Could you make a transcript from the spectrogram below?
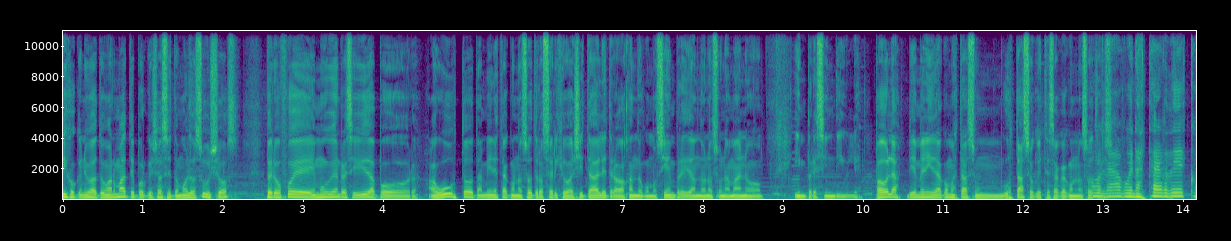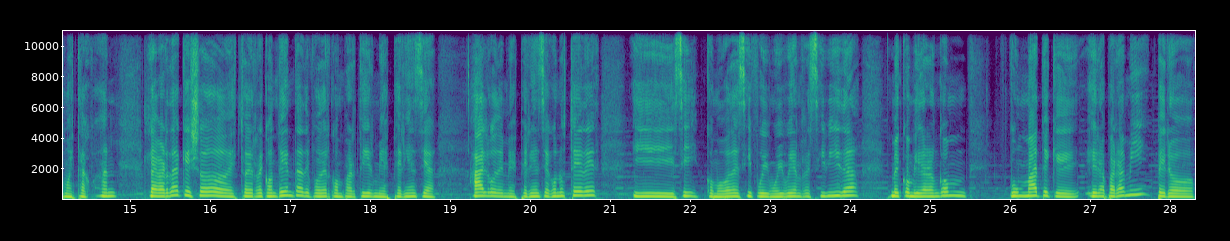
Dijo que no iba a tomar mate porque ya se tomó los suyos, pero fue muy bien recibida por Augusto. También está con nosotros Sergio Vallita Ale trabajando como siempre y dándonos una mano imprescindible. Paola, bienvenida, ¿cómo estás? Un gustazo que estés acá con nosotros. Hola, buenas tardes, ¿cómo estás Juan? La verdad que yo estoy recontenta de poder compartir mi experiencia, algo de mi experiencia con ustedes. Y sí, como vos decís, fui muy bien recibida. Me convidaron con un mate que era para mí, pero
